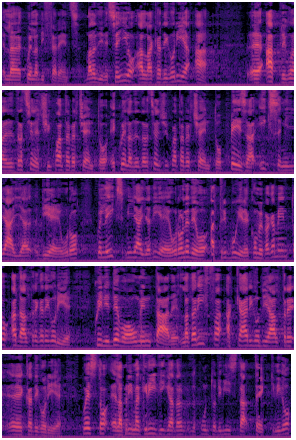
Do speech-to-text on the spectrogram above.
la, quella differenza. Vale a dire, se io alla categoria A eh, applico una detrazione del 50% e quella detrazione del 50% pesa x migliaia di euro, quelle x migliaia di euro le devo attribuire come pagamento ad altre categorie, quindi devo aumentare la tariffa a carico di altre eh, categorie. Questa è la prima critica dal, dal punto di vista tecnico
